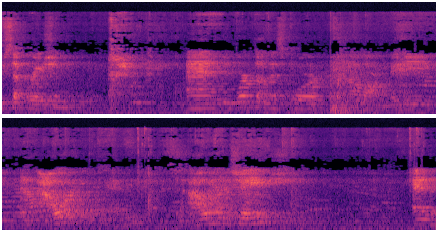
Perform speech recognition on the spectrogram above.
of Separation. And we worked on this for, how long? Maybe an hour? An hour and change? And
